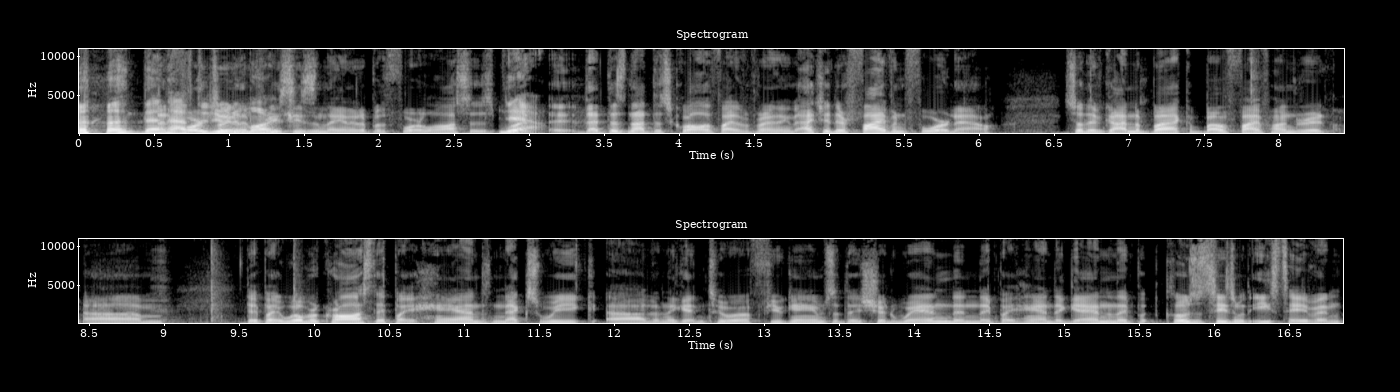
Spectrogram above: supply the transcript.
uh, yeah. than have to do it in the March. preseason they ended up with four losses. But Yeah. uh, that does not disqualify them from anything. Actually, they're five and four now, so they've gotten back above 500. Um, they play Wilbur Cross. They play Hand next week. Uh, then they get into a few games that they should win. Then they play Hand again, and they put, close the season with East Haven,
